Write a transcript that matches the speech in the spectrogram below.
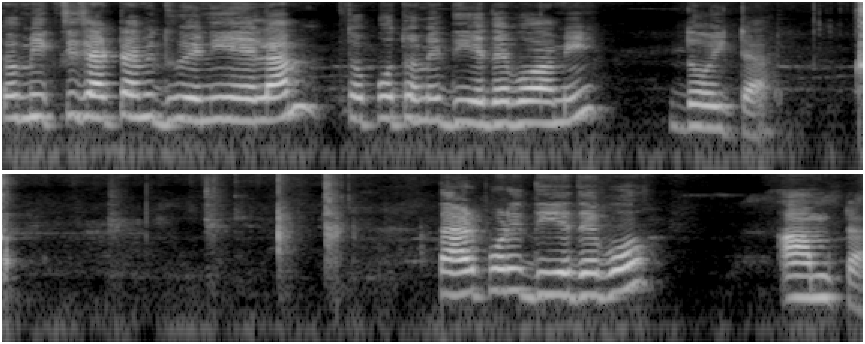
তো মিক্সি জারটা আমি ধুয়ে নিয়ে এলাম। তো প্রথমে দিয়ে দেব আমি দইটা। তারপরে দিয়ে দেব আমটা।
